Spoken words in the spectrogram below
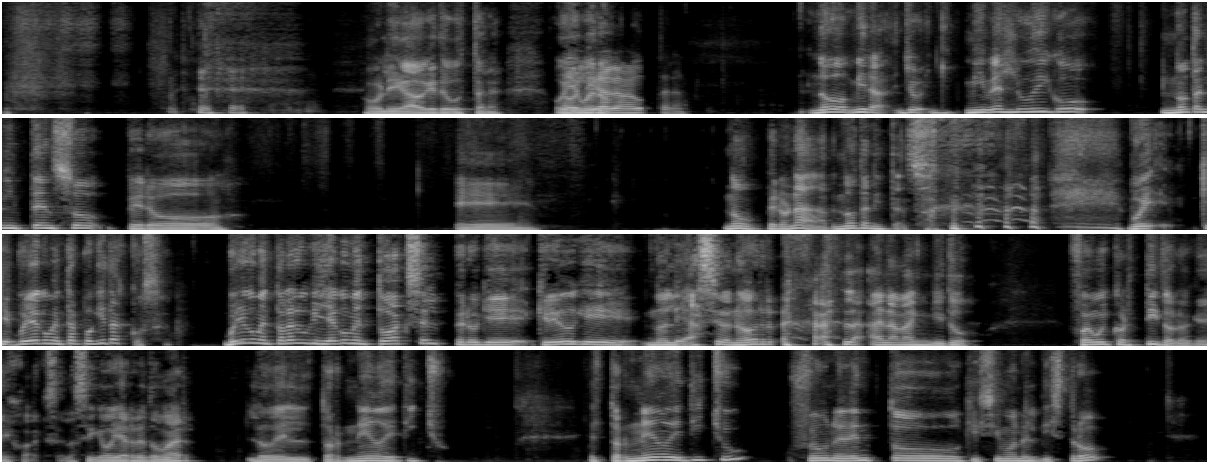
Obligado que te gustara. Oye, Obligado que me gustara. No, mira, yo mi mes lúdico no tan intenso, pero eh, no, pero nada, no tan intenso. voy, voy a comentar poquitas cosas. Voy a comentar algo que ya comentó Axel, pero que creo que no le hace honor a la, magnitud. Fue muy cortito lo que dijo Axel, así que voy a retomar lo del torneo de Tichu. El torneo de Tichu fue un evento que hicimos en el Bistró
